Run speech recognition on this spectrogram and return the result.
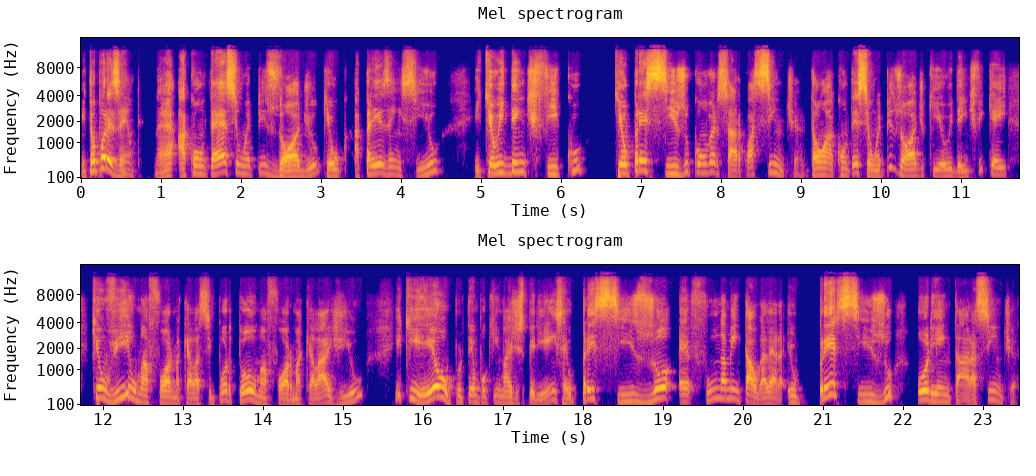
Então, por exemplo, né, acontece um episódio que eu presencio e que eu identifico que eu preciso conversar com a Cíntia. Então, aconteceu um episódio que eu identifiquei, que eu vi uma forma que ela se portou, uma forma que ela agiu, e que eu, por ter um pouquinho mais de experiência, eu preciso, é fundamental, galera, eu preciso orientar a Cíntia.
